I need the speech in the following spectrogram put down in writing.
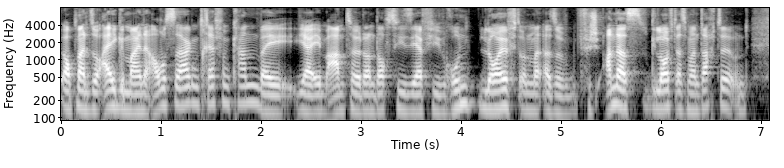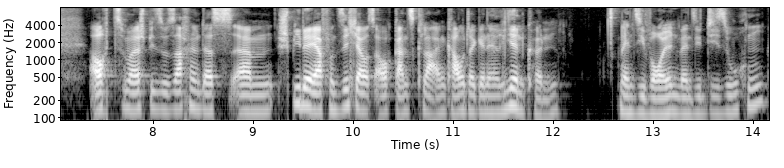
ob man so allgemeine Aussagen treffen kann, weil ja im Abenteuer dann doch sehr viel rund läuft und man, also anders läuft, als man dachte und auch zum Beispiel so Sachen, dass ähm, Spieler ja von sich aus auch ganz klar Encounter generieren können, wenn sie wollen, wenn sie die suchen.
